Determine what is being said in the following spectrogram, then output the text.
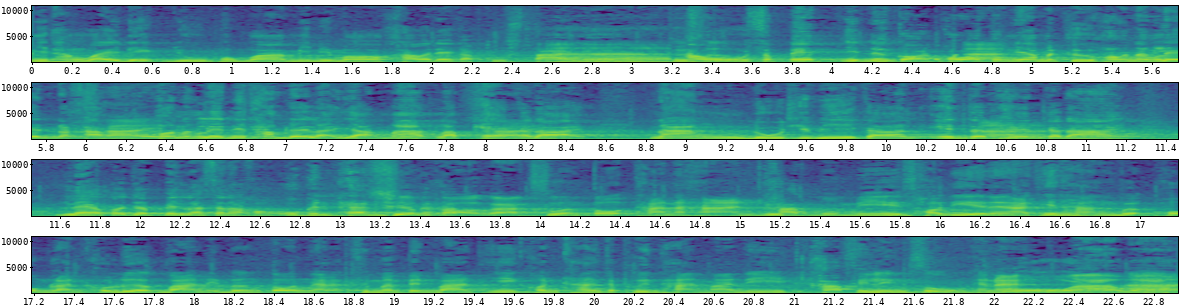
มีทั้งวัยเด็กอยู่ ผมว่ามินิมอลเข้าได้กับทุกสไตล์เลยอ่าเอาสเปซนิดนึงก่อน เพราะว่าอ่าตรงเนี้ยมันคือห้องนั่งเล่นนะครับใช่ห้องนั่งเล่นนี่ทำได้หลายอย่างมาก รับแขกก็ใช่ได้ นั่งดูทีวีการเอนเตอร์เทนอ่าก็ได้ แล้วก็จะเป็นลักษณะของโอเพนแพนเชื่อมต่อกับส่วนโต๊ะทานอาหารอยู่ครับตรงมุมนี้ข้อดีเลยนะที่ทางโฮมรันเขาเลือกบ้านในเบื้องต้นน่ะคือมันเป็นบ้านที่ค่อนข้างจะพื้นฐานมาดีครับซีลิ่งสูงเห็นไหมโอ้ว้าวว้าวอ่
